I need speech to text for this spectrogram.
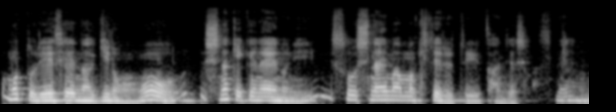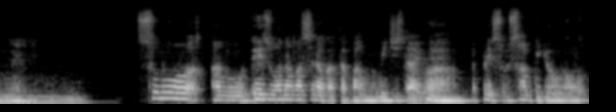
もっと冷静な議論をしなきゃいけないのにそうしないまま来てるという感じがしますね。そのあの映像は流せなかった番組自体は、うん。やっぱりその賛否両論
